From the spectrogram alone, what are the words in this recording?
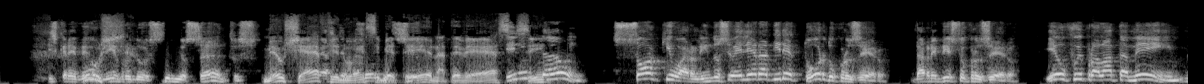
que escreveu Puxa. o livro do Silvio Santos. Meu chefe no SBT, na TVS, então, sim. Então, só que o Arlindo Silva, ele era diretor do Cruzeiro, da revista Cruzeiro. E eu fui para lá também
